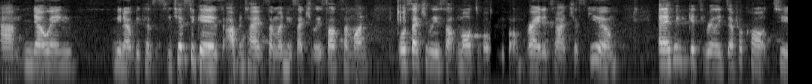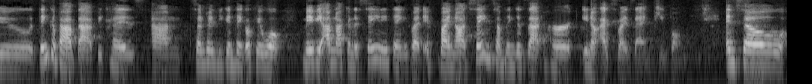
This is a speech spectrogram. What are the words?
um, knowing you know because the statistic is oftentimes someone who sexually assaults someone will sexually assault multiple people right? It's not just you. And i think it gets really difficult to think about that because um, sometimes you can think okay well maybe i'm not going to say anything but if by not saying something does that hurt you know xyz people? And so,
